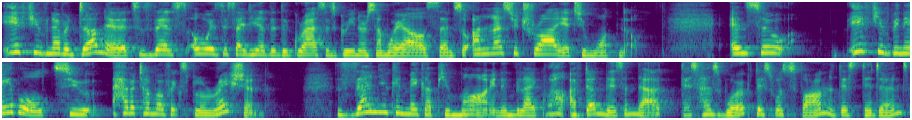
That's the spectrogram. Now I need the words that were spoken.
if you've never done it, there's always this idea that the grass is greener somewhere else. And so, unless you try it, you won't know. And so, if you've been able to have a time of exploration, then you can make up your mind and be like, well, I've done this and that. This has worked. This was fun. This didn't.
